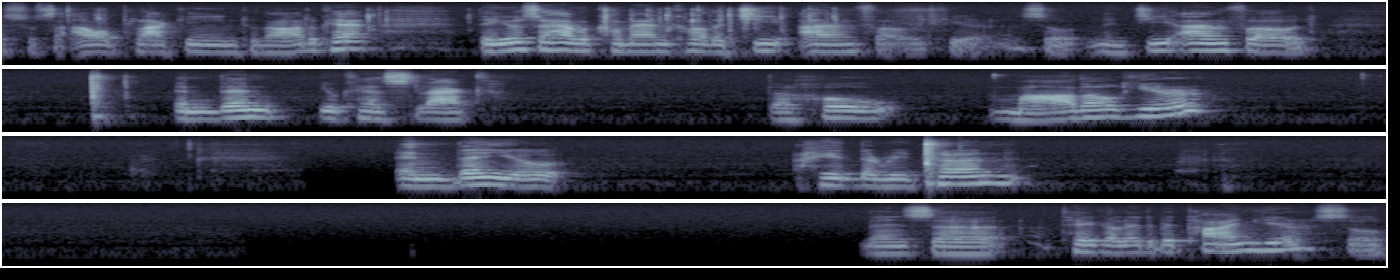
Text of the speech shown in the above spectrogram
so it's our plugin into the AutoCAD then you also have a command called the G unfold here. So the G unfold, and then you can select the whole model here, and then you hit the return. Then uh, take a little bit time here. So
